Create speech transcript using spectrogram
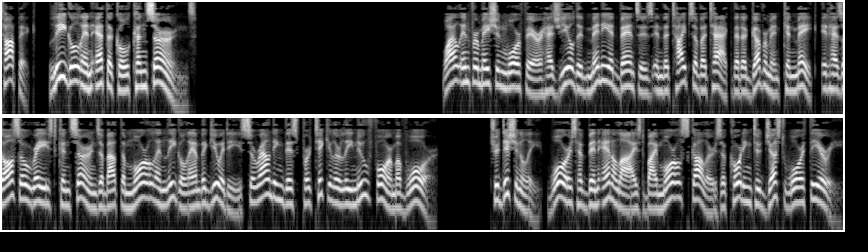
Topic: Legal and ethical concerns While information warfare has yielded many advances in the types of attack that a government can make, it has also raised concerns about the moral and legal ambiguities surrounding this particularly new form of war. Traditionally, wars have been analyzed by moral scholars according to just war theory.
